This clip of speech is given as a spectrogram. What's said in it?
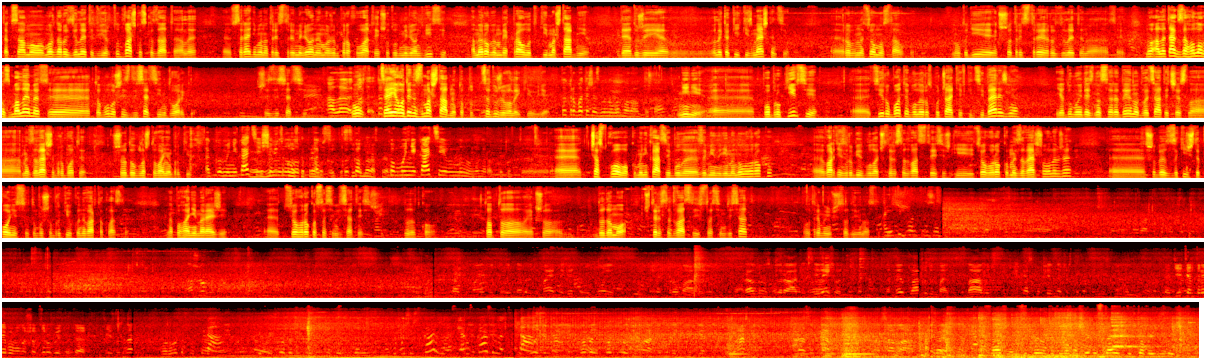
Так само можна розділити двір. Тут важко сказати, але е, в середньому на 33 мільйони можемо порахувати, якщо тут мільйон 200. А ми робимо, як правило, такі масштабні, де дуже є велика кількість мешканців. Е, Робимо на цьому ставку. Ну тоді, якщо 33 розділити на це. Ну але так загалом з малими то було 67 двориків. 67. Але Ну, тут, тут, це є один з масштабних, тобто це дуже великий об'єм. тут роботи ще з минулого року, так? Ні, ні. е, По Бруківці е, ці роботи були розпочаті в кінці березня. Я думаю, десь на середину, 20 числа, ми завершимо роботи щодо облаштування Бруківки. А комунікації ще минулого комунікації минулого року тут е, Е, Частково комунікації були замінені минулого року. Е, Вартість робіт була 420 тисяч. І цього року ми завершували вже, е, щоб закінчити повністю, тому що бруківку не варто класти на поганій мережі. Е, Цього року 170 тисяч додатково. Тобто, якщо додамо 420 і 170, отримаємо 690. а збиратися і вирішувати. Ми вкладемо маємо лавочки, яка спортивна частина. Дітям треба було, щоб зробити. Так. Так. Ну, тому що скаржилась, я розказувала. Так, так. Якщо ви хто буде мати великий об'єкт власників, та земля сама. Саша, если было бы машины ставить, никто бы и не вышел.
